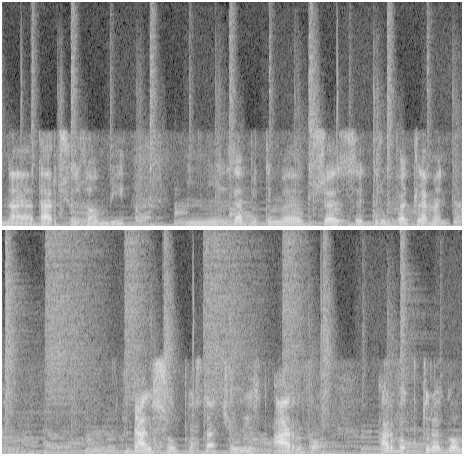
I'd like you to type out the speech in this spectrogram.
natarciu zombie, mm, zabitym przez grupę Clementine. Dalszą postacią jest Arvo. Arwo, którego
